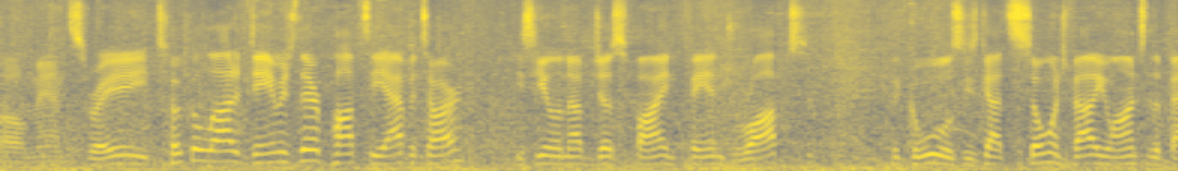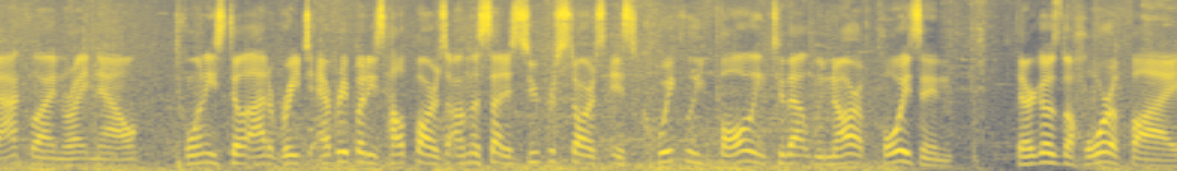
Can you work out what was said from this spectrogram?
Oh man, Saray took a lot of damage there, pops the Avatar. He's healing up just fine. Fan dropped the ghouls. He's got so much value onto the back line right now. 20 still out of reach. Everybody's health bars on the side of Superstars is quickly falling to that Lunara poison. There goes the Horrify.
